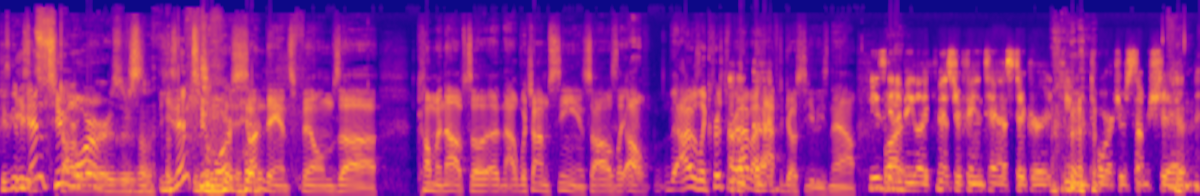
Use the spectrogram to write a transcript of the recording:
he's, gonna be in in two Star more. Wars or something. He's in two more Sundance films uh, coming up, so uh, which I'm seeing. So I was like, oh, I was like, Christopher Oh, Abbott, I have to go see these now. He's But- gonna be like Mr. Fantastic or Human Torch or some shit. Andrea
